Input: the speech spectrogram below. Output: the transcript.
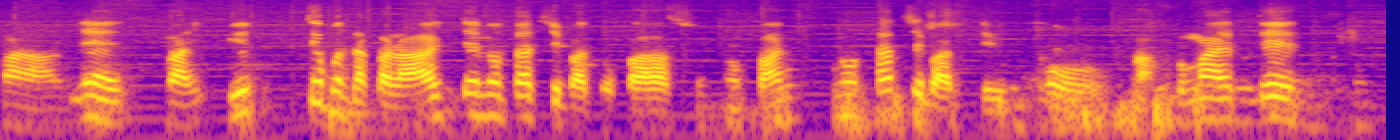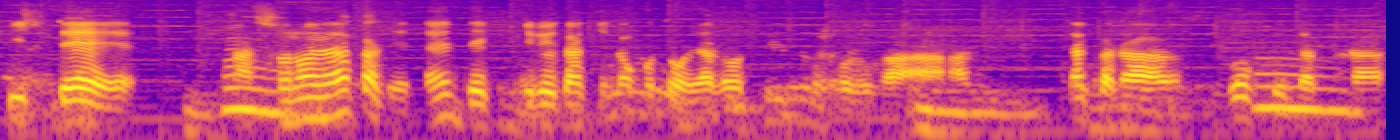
まあね、まあ、言ってもだから相手の立場とか、その場の立場っていうのを、まあ、踏まえていって、まあ、その中でね、できるだけのことをやろうっていうところがある。だから、すごく、だから、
